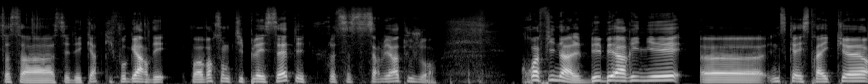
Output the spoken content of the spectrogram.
Ça, ça c'est des cartes qu'il faut garder. Il faut avoir son petit playset et ça, servira toujours. Croix finale, bébé araignée, euh, une Sky Striker,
